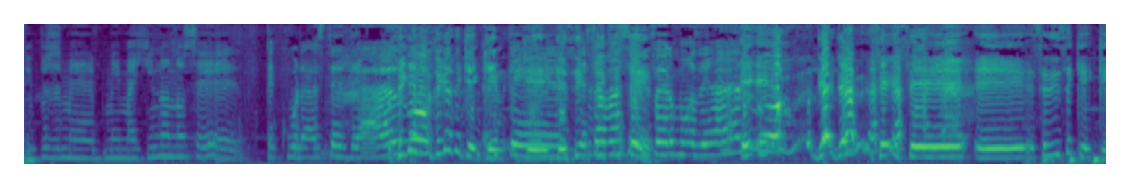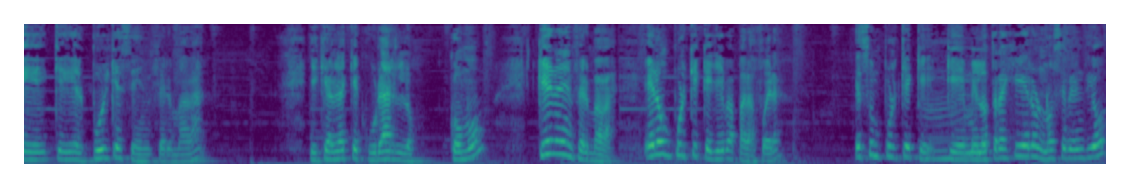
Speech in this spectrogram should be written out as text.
Y pues me, me imagino, no sé, te curaste de algo. Fíjate, fíjate que, que, te- que, que sí, que estabas enfermo de algo. Eh, eh, se, se, eh, se dice que, que, que el pulque se enfermaba y que había que curarlo. ¿Cómo? ¿Qué era enfermaba? Era un pulque que lleva para afuera. Es un pulque que, que me lo trajeron, no se vendió.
